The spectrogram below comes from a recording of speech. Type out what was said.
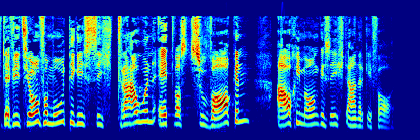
die Definition von mutig ist, sich trauen, etwas zu wagen, auch im Angesicht einer Gefahr.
